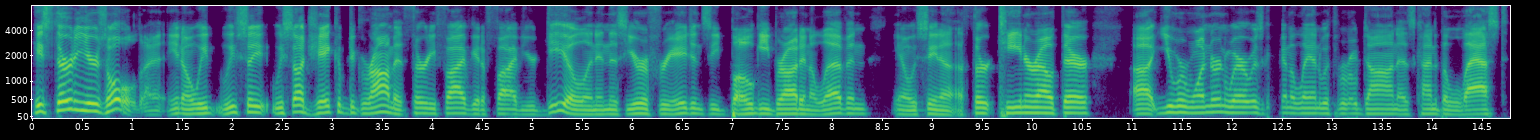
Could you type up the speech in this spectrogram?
he's thirty years old. Uh, you know, we we see we saw Jacob Degrom at thirty five get a five year deal, and in this year of free agency, Bogey brought in eleven. You know, we've seen a, thirteener out there. Uh, you were wondering where it was going to land with Rodon as kind of the last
